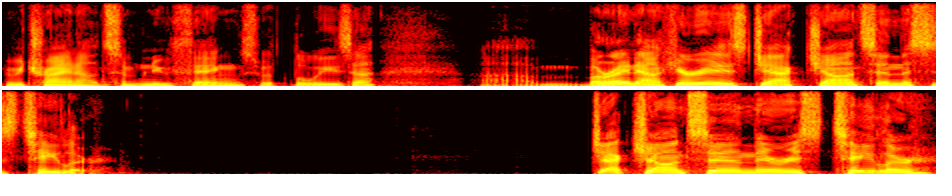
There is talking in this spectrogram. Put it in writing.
maybe trying out some new things with Louisa. Um, but right now, here is Jack Johnson. This is Taylor. Jack Johnson, there is Taylor.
